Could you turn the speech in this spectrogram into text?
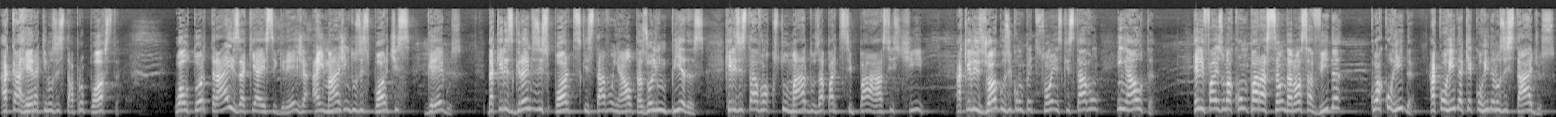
a carreira que nos está proposta. O autor traz aqui a essa igreja a imagem dos esportes gregos, daqueles grandes esportes que estavam em alta, as Olimpíadas, que eles estavam acostumados a participar, a assistir, aqueles jogos e competições que estavam em alta ele faz uma comparação da nossa vida com a corrida. A corrida que é corrida nos estádios,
